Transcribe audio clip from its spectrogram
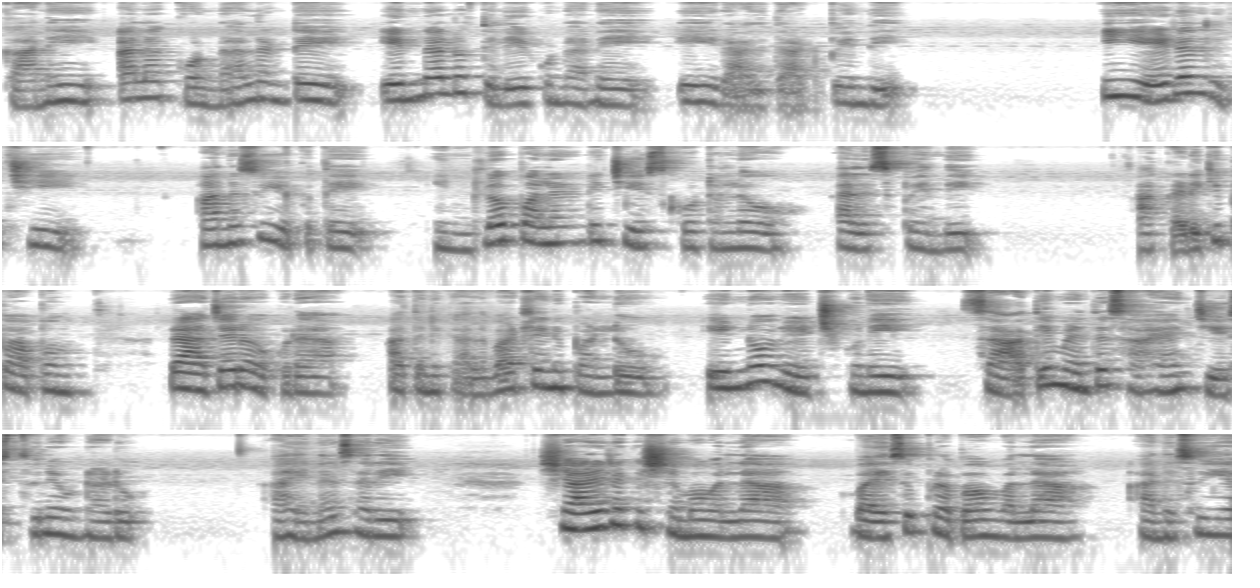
కానీ అలా కొన్నాళ్ళంటే ఎన్నాళ్ళో తెలియకుండానే ఏడాది దాటిపోయింది. ఈ ఏడాది నుంచి అనసూయకుతే ఇంట్లో పనులన్నీ చేసుకోవటంలో అలసిపోయింది. అక్కడికి పాపం రాజారావు కూడా అతనికి అలవాట్లేని పనులు ఎన్నో నేర్చుకుని సాధ్యమైనంత సహాయం చేస్తూనే ఉన్నాడు. అయినా సరే శారీరక శ్రమ వల్ల వయసు ప్రభావం వల్ల అనసూయ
